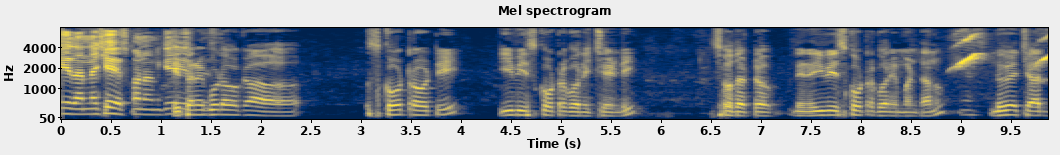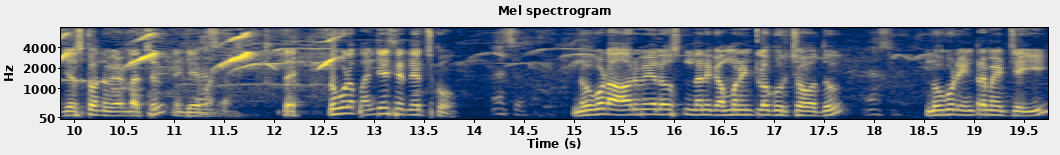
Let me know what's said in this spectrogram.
ఏదన్నా చేసుకోవడానికి ఇతనికి కూడా ఒక స్కూటర్ ఒకటి ఈవీ స్కూటర్ కొనిచ్చేయండి. సో దట్ నేను ఈవీ స్కూటర్ కొనిమ్మంటాను. నువ్వే ఛార్జ్ చేసుకొని నువ్వు వెళ్ళొచ్చు నేను చేయమంటాను. నువ్వు కూడా పని చేసేది నేర్చుకో. నువ్వు కూడా ఆరు వేలు వస్తుందని గమ్మున ఇంట్లో కూర్చోవద్దు. నువ్వు కూడా ఇంటర్మీడియట్ చెయ్యి.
